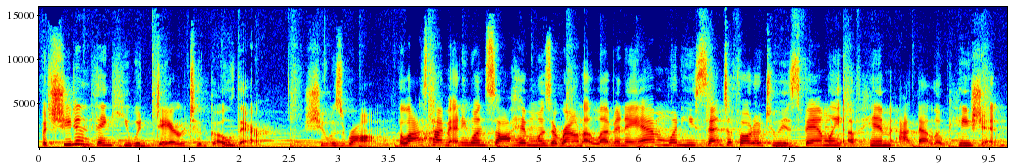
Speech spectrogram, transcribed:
but she didn't think he would dare to go there. She was wrong. The last time anyone saw him was around 11am when he sent a photo to his family of him at that location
